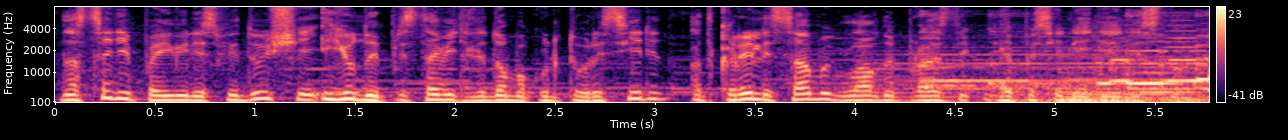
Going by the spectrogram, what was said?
На сцене появились ведущие и юные представители Дома культуры «Сирин» открыли самый главный праздник для поселения Лесной.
